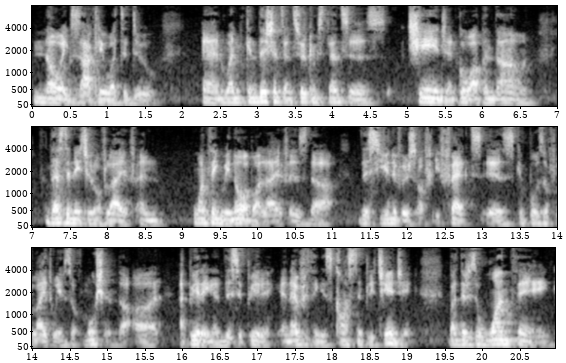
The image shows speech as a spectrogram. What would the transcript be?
know exactly what to do. And when conditions and circumstances change and go up and down, that's the nature of life. And one thing we know about life is that this universe of effects is composed of light waves of motion that are appearing and disappearing, and everything is constantly changing. But there is one thing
